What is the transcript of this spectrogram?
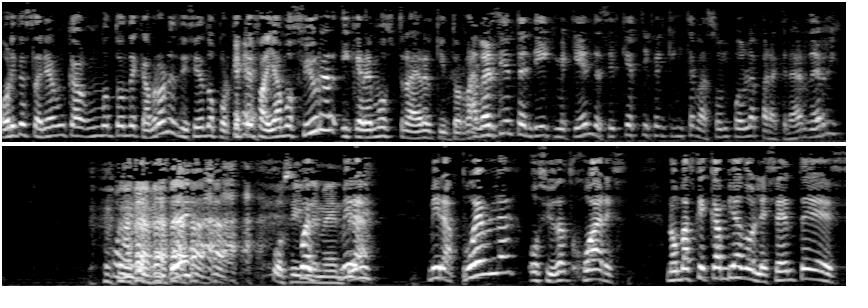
ahorita estarían un, ca- un montón de cabrones diciendo por qué te fallamos Führer y queremos traer el quinto A Reich. ver si entendí, ¿me quieren decir que Stephen King se basó en Puebla para crear Derry? Posiblemente. Pues, mira, mira, Puebla o Ciudad Juárez. No más que cambia adolescentes,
